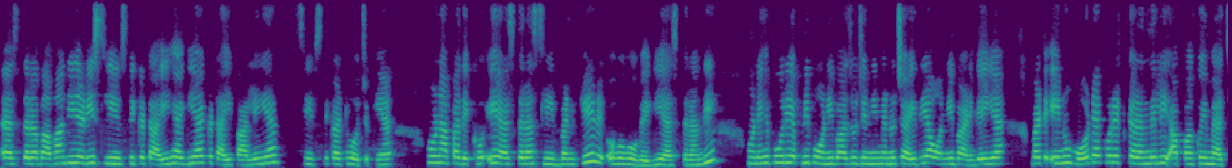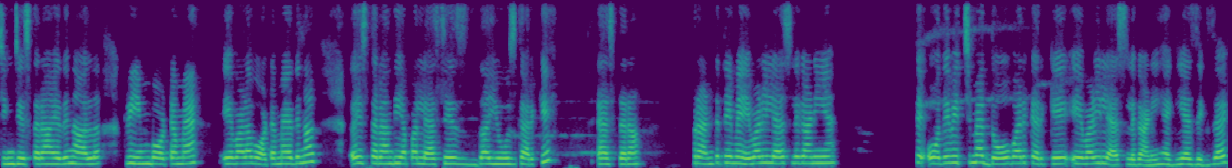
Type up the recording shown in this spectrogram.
ਇਸ ਤਰ੍ਹਾਂ ਬਾਹਾਂ ਦੀ ਜਿਹੜੀ ਸਲੀਵਸ ਦੀ ਕਟਾਈ ਹੈਗੀ ਹੈ, ਕਟਾਈ ਪਾ ਲਈ ਹੈ। ਸਲੀਵਸ ਦੀ ਕੱਟ ਹੋ ਚੁੱਕੀ ਹੈ ਹੁਣ ਆਪਾਂ ਦੇਖੋ, ਇਹ ਇਸ ਤਰ੍ਹਾਂ ਸਲੀਵ ਬਣ ਕੇ ਉਹ ਹੋਵੇਗੀ ਇਸ ਤਰ੍ਹਾਂ ਦੀ। ਹੁਣ ਇਹ ਪੂਰੀ ਆਪਣੀ ਪੌਣੀ ਬਾਜੂ ਜਿੰਨੀ ਮੈਨੂੰ ਚਾਹੀਦੀ ਹੈ ਓਨੀ ਬਣ ਗਈ ਹੈ। ਬਟ ਇਹਨੂੰ ਹੋਰ ਡੈਕੋਰੇਟ ਕਰਨ ਦੇ ਲਈ ਆਪਾਂ ਕੋਈ ਮੈਚਿੰਗ ਜਿਸ ਤਰ੍ਹਾਂ ਇਹਦੇ ਨਾਲ ਕਰੀਮ ਬਾਟਮ ਹੈ, ਇਹ ਵਾਲਾ ਬਾਟਮ ਹੈ ਇਹਦੇ ਨਾਲ, ਇਸ ਤਰ੍ਹਾਂ ਦੀ ਆਪਾਂ ਲੈਸਸ ਦਾ ਯੂਜ਼ ਕਰਕੇ ਇਸ ਤਰ੍ਹਾਂ ਫਰੰਟ ਤੇ ਮੈਂ ਇਹ ਵਾਲੀ ਲੈਸ ਲਗਾਣੀ ਹੈ। ਤੇ ਉਹਦੇ ਵਿੱਚ ਮੈਂ ਦੋ ਵਾਰ ਕਰਕੇ ਇਹ ਵਾਲੀ ਲੈਸ ਲਗਾਣੀ ਹੈਗੀ ਹੈ zigzag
